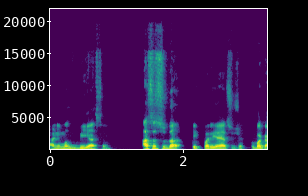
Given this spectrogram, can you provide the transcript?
आणि मग बी असेल. असं सुद्धा एक पर्याय असू शकतो. बघा.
